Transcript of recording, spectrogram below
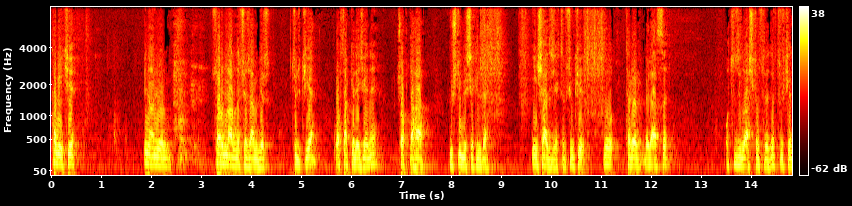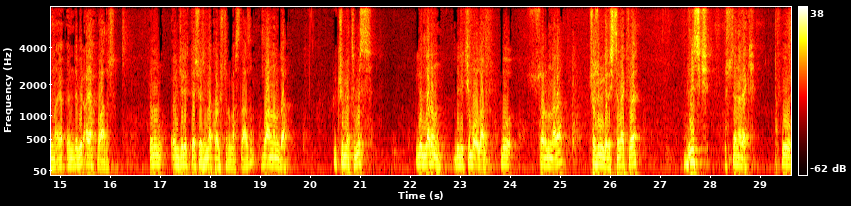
Tabii ki inanıyorum sorunlarını çözen bir Türkiye ortak geleceğini çok daha güçlü bir şekilde inşa edecektir. Çünkü bu terör belası 30 yılı aşkın süredir Türkiye'nin önünde bir ayak bağıdır. Bunun öncelikle çözüme kavuşturulması lazım. Bu anlamda hükümetimiz yılların birikimi olan bu sorunlara çözüm geliştirmek ve risk üstlenerek bu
